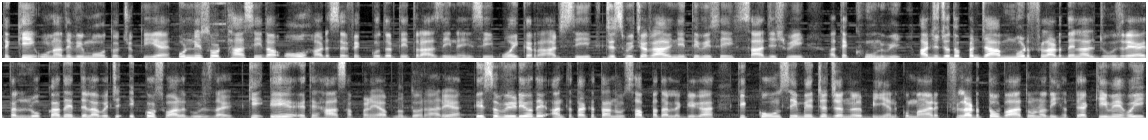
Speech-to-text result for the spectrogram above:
ਤੇ ਕੀ ਉਹਨਾਂ ਦੀ ਵੀ ਮੌਤ ਹੋ ਚੁੱਕੀ ਹੈ? 1988 ਦਾ ਉਹ ਹੜ ਸਿਰਫ ਇੱਕ ਕੁਦਰਤੀ ਤਰਾਜ਼ਦੀ ਨਹੀਂ ਸੀ, ਉਹ ਇੱਕ ਰਾਜ ਸੀ, ਜਿਸ ਵਿੱਚ ਰਾਜਨੀਤੀ ਵੀ ਸੀ, ਸਾਜ਼ਿਸ਼ ਵੀ ਅਤੇ ਖੂਨ ਵੀ। ਅੱਜ ਜਦੋਂ ਪੰਜਾਬ ਮੁੜ ਫਲੱਡ ਦੇ ਨਾਲ ਜੂਝ ਰਿਹਾ ਹੈ ਤਾਂ ਲੋਕਾਂ ਦੇ ਦਿਲਾਂ ਵਿੱਚ ਇੱਕੋ ਸਵਾਲ ਗੂੰਜਦਾ ਹੈ ਕਿ ਇਹ ਇਤਿਹਾਸ ਆਪਣੇ ਆਪ ਨੂੰ ਦੁਹਰਾ ਰਿਹਾ ਹੈ। ਇਸ ਵੀਡੀਓ ਦੇ ਅੰਤ ਤੱਕ ਤੁਹਾਨੂੰ ਸਭ ਪਤਾ ਲੱਗੇਗਾ ਕਿ ਕੌਣ ਸੀ major general BN Kumar, flood ਤੋਂ ਬਾਅਦ ਉਹਨਾਂ ਦੀ ਹੱਤਿਆ ਕਿਵੇਂ ਹੋਈ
